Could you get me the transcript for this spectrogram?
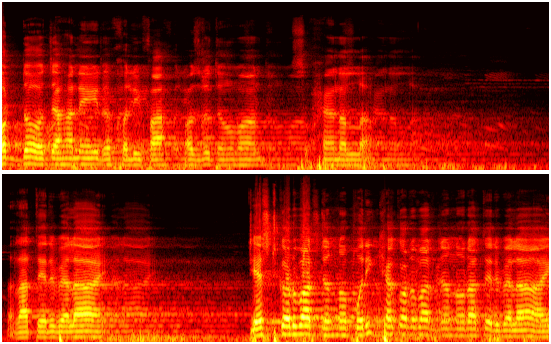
অর্ধ জাহানের খলিফা ওমর, সুবহানাল্লাহ। রাতের বেলায় টেস্ট করবার জন্য, পরীক্ষা করবার জন্য রাতের বেলায়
